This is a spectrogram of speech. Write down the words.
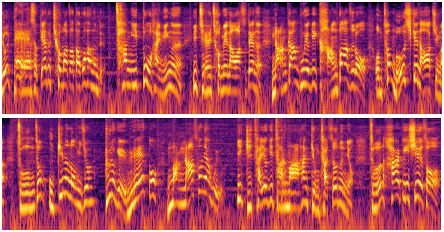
열대섯 개를 쳐맞았다고 하는데 참이 뚜하이밍은 이 제일 처음에 나왔을 때는 난강 구역이 강바지로 엄청 멋있게 나왔지만 점점 웃기는 놈이죠. 그러게 왜 또 막 나서냐고요. 이 기차역이 자그마한 경찰서는요 전 하얼빈시에서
